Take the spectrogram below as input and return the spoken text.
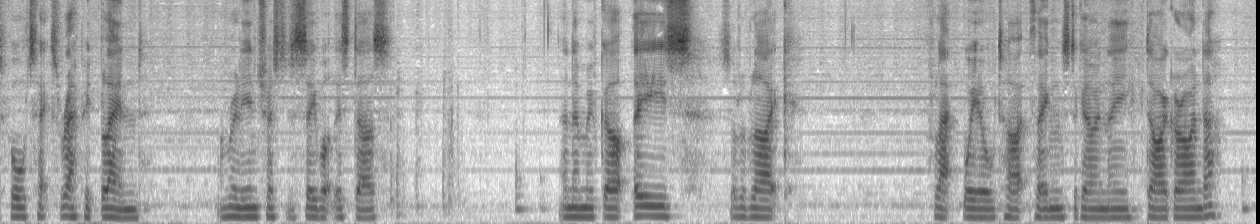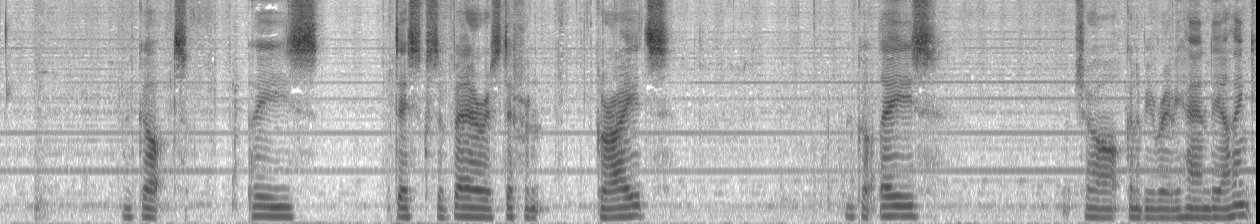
it's Vortex Rapid Blend. I'm really interested to see what this does. And then we've got these sort of like flat wheel type things to go in the die grinder. We've got these discs of various different grades. We've got these which are going to be really handy I think.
